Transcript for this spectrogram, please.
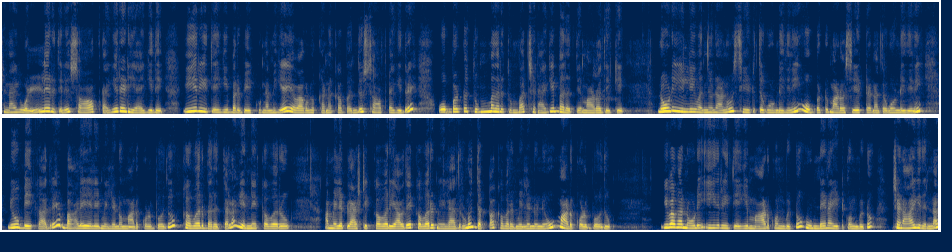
ಚೆನ್ನಾಗಿ ಒಳ್ಳೆ ರೀತಿಯಲ್ಲಿ ಸಾಫ್ಟಾಗಿ ರೆಡಿಯಾಗಿದೆ ಈ ರೀತಿಯಾಗಿ ಬರಬೇಕು ನಮಗೆ. ಯಾವಾಗಲೂ ಕಣಕ ಬಂದು ಸಾಫ್ಟಾಗಿದ್ದರೆ ಒಬ್ಬಟ್ಟು ತುಂಬ ಅಂದರೆ ತುಂಬ ಚೆನ್ನಾಗಿ ಬರುತ್ತೆ ಮಾಡೋದಕ್ಕೆ. ನೋಡಿ, ಇಲ್ಲಿ ಒಂದು ನಾನು ಸೀಟ್ ತೊಗೊಂಡಿದ್ದೀನಿ. ಒಬ್ಬಟ್ಟು ಮಾಡೋ ಸೀಟನ್ನು ತೊಗೊಂಡಿದ್ದೀನಿ. ನೀವು ಬೇಕಾದರೆ ಬಾಳೆ ಎಲೆ ಮೇಲೇನೂ ಮಾಡ್ಕೊಳ್ಬೋದು. ಕವರ್ ಬರುತ್ತಲ್ಲ, ಎಣ್ಣೆ ಕವರು ಆಮೇಲೆ ಪ್ಲಾಸ್ಟಿಕ್ ಕವರ್ ಯಾವುದೇ ಕವರ್ ಮೇಲಾದ್ರೂ ದಪ್ಪ ಕವರ್ ಮೇಲೇನೂ ನೀವು ಮಾಡ್ಕೊಳ್ಬೋದು. ಇವಾಗ ನೋಡಿ ಈ ರೀತಿಯಾಗಿ ಮಾಡ್ಕೊಂಡ್ಬಿಟ್ಟು, ಉಂಡೆನ ಇಟ್ಕೊಂಡ್ಬಿಟ್ಟು ಚೆನ್ನಾಗಿ ಇದನ್ನು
